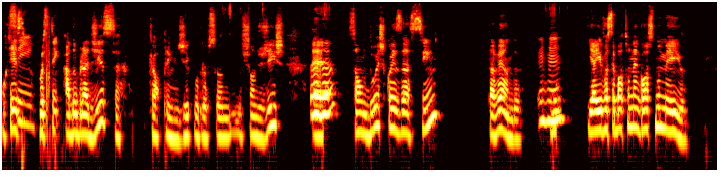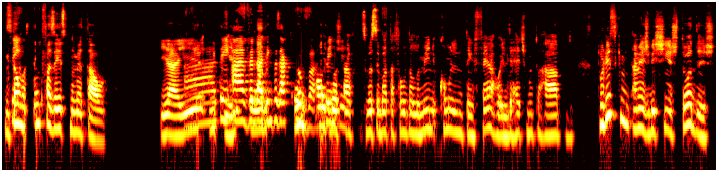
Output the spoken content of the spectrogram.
Porque Sim. você tem a dobradiça, que eu aprendi com o professor no chão de giz, é, uhum. é, são duas coisas assim, tá vendo? Uhum. E, e, aí você bota um negócio no meio. Então, Sim. você tem que fazer isso no metal. E aí. Ah, tem, ah é verdade, tem que fazer a curva. Botar, se você bota fogo no alumínio, como ele não tem ferro, ele derrete muito rápido. Por isso que as minhas bichinhas todas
